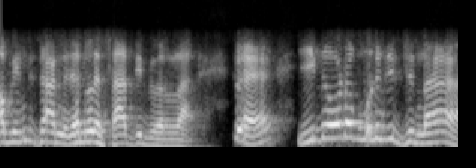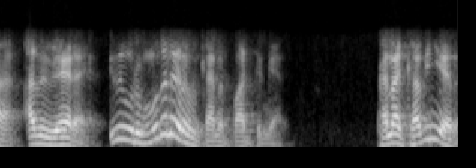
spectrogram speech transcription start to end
அப்படின்னு சார் ஜன்னலை சாத்திட்டு வர்றான் இப்போ இதோட முடிஞ்சிச்சுன்னா அது வேற. இது ஒரு முதலிரவுக்கான பாட்டுங்க. ஆனா கவிஞர்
